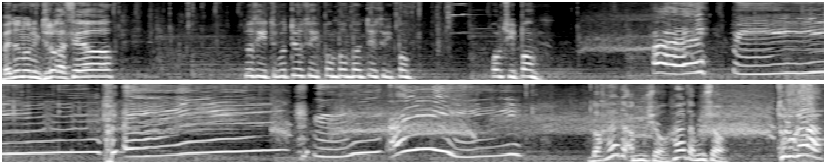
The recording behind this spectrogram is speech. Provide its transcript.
매드노님 들어가세요. 떼어쓰기 떼어 떼어쓰기 뻔뻔뻔 떼어쓰기 뻔 뻔치기 뻔 아이 너 하나도 안 무셔. 하나도 안 무셔. 절로 가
